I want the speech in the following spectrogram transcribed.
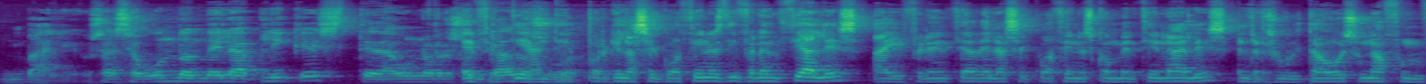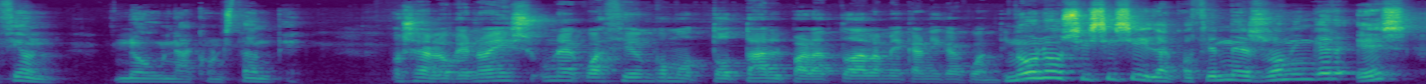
Vale, o sea, según donde la apliques, te da unos resultados. Efectivamente, porque las ecuaciones diferenciales, a diferencia de las ecuaciones convencionales, el resultado es una función, no una constante. O sea, lo que no es una ecuación como total para toda la mecánica cuántica. No, no, sí, sí, sí, la ecuación de Schrödinger es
